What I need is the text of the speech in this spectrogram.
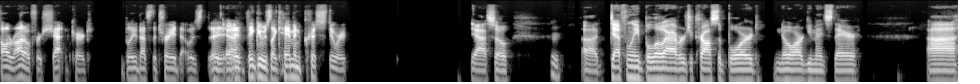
Colorado for Shattenkirk. I believe that's the trade that was. Uh, Yeah. I think it was like him and Chris Stewart. Yeah, so Hmm. uh, definitely below average across the board. No arguments there. Uh,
